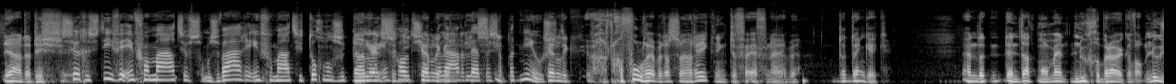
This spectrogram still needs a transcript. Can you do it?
ja, dat is, suggestieve informatie of soms ware informatie toch nog eens een keer nou, in grote chocoladeletters op het nieuws. Kennelijk het gevoel hebben dat ze een rekening te vereffenen hebben. Dat denk ik. En dat, en dat moment nu gebruiken. Want nu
